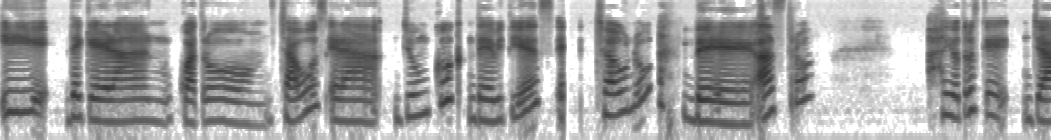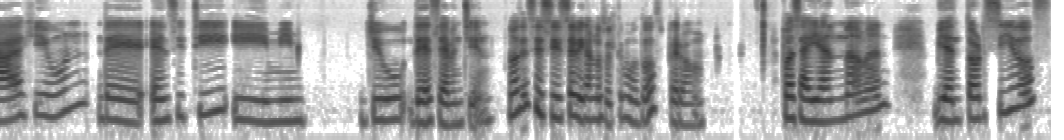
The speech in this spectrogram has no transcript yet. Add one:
y de que eran cuatro chavos, era Jungkook de BTS, eh, Chauno de Astro, hay otros que Ja Hyun de NCT y Mim You de Seventeen. No sé si sí se digan los últimos dos, pero pues ahí andaban bien torcidos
